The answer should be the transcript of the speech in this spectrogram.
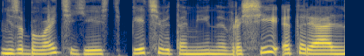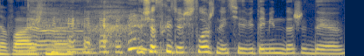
не забывайте есть, пейте витамины. В России это реально важно. Ну, сейчас, кстати, очень сложно найти витамин даже D.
